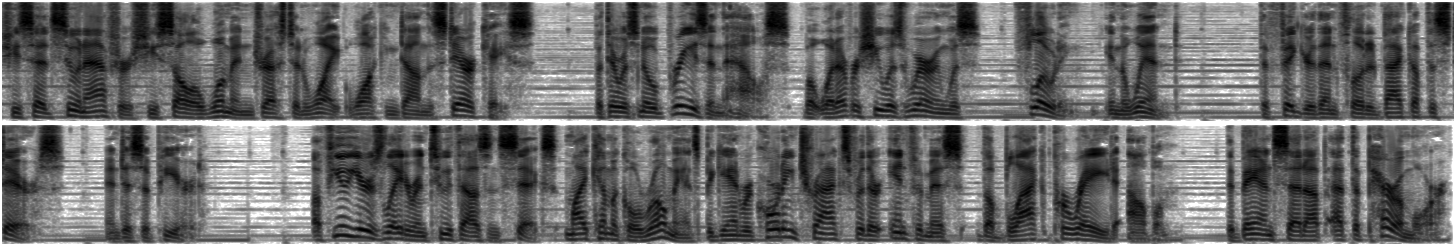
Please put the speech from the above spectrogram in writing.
She said soon after she saw a woman dressed in white walking down the staircase, but there was no breeze in the house, but whatever she was wearing was floating in the wind. The figure then floated back up the stairs and disappeared. A few years later in 2006, My Chemical Romance began recording tracks for their infamous The Black Parade album. The band set up at the Paramour,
